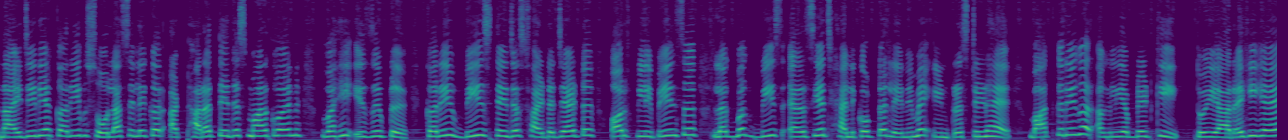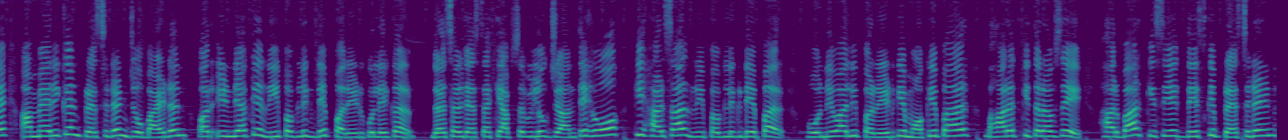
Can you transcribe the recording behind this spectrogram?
नाइजीरिया करीब 16 से लेकर 18 तेजस मार्क वन, वही इजिप्ट करीब 20 तेजस फाइटर जेट और फिलीपींस लगभग 20 एलसीएच हेलीकॉप्टर लेने में इंटरेस्टेड है। बात करें अगर अगली अपडेट की तो ये आ रही है अमेरिकन प्रेसिडेंट जो बाइडन और इंडिया के रिपब्लिक डे परेड को लेकर। दरअसल जैसा कि आप सभी लोग जानते हो कि हर साल रिपब्लिक डे पर होने वाली परेड के मौके पर भारत की तरफ़ से हर बार किसी एक देश के प्रेसिडेंट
